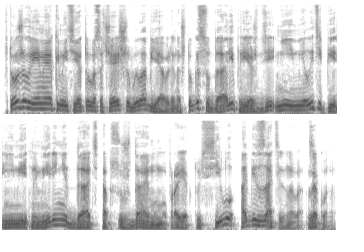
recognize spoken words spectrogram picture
В то же время комитету высочайше было объявлено, что государь прежде не имел и теперь не имеет намерения дать обсуждаемому проекту силу обязательного закона.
